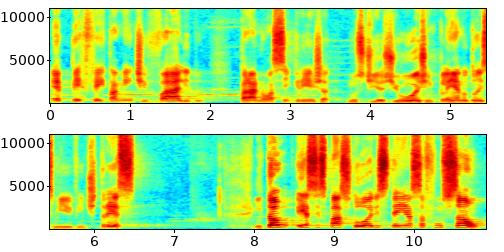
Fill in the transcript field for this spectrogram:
é perfeitamente válido para a nossa igreja nos dias de hoje, em pleno 2023. Então, esses pastores têm essa função.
